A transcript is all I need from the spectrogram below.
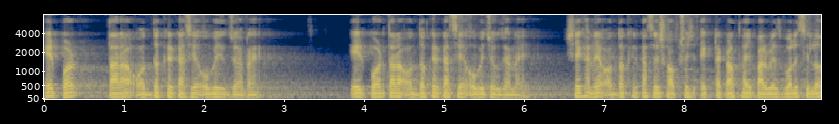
এরপর তারা অধ্যক্ষের কাছে অভিযোগ জানায়। এরপর তারা অধ্যক্ষের কাছে অভিযোগ জানায়। সেখানে অধ্যক্ষের কাছে সবশেষ একটা কথাই পারভেজ বলেছিল,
